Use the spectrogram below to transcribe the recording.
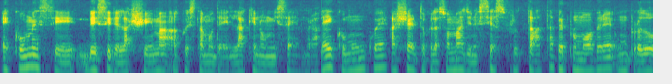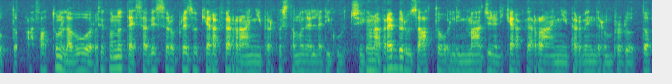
è come se dessi della scema a questa modella che non mi sembra. Lei comunque ha scelto che la sua immagine sia sfruttata per promuovere un prodotto. Ha fatto un lavoro. Secondo te se avessero preso Chiara Ferragni per questa modella di Gucci non avrebbero usato l'immagine di Chiara Ferragni per vendere un prodotto?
